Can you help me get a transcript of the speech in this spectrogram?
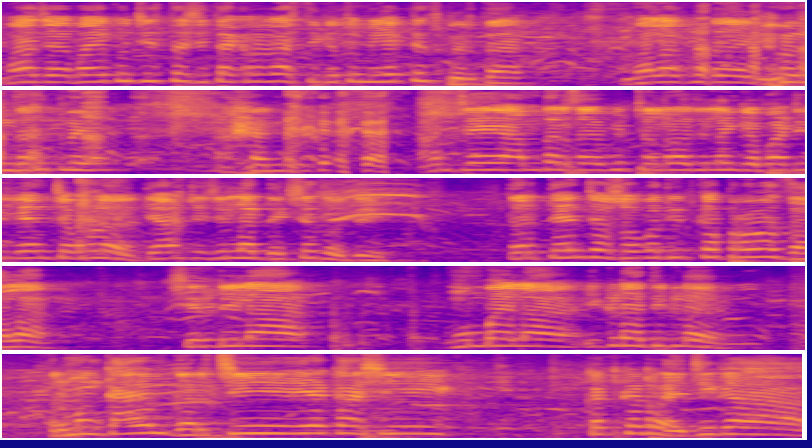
माझ्या बायकोचीच तशी तक्रार असते की तुम्ही एकटेच फिरता. मला कुठं घेऊन जात नाही. आणि आमचे आमदार साहेब विठ्ठलरावजी लंके पाटील यांच्यामुळं ते आमचे जिल्हाध्यक्षच होते. तर त्यांच्यासोबत इतका प्रवास झाला. शिर्डीला मुंबईला इकडं तिकडं. तर मग कायम घरची एक अशी कटकट राहायची का?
